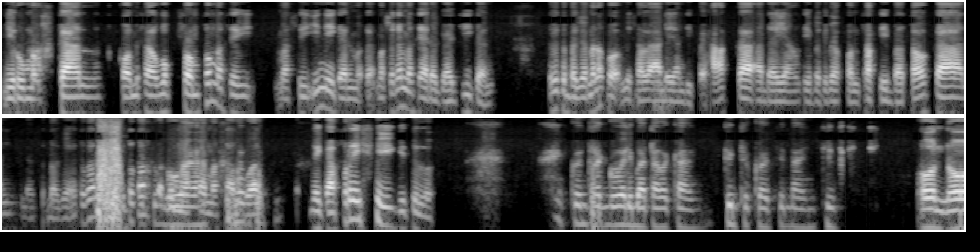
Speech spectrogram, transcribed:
dirumahkan. Kalau misalnya work from home masih masih ini kan maksudnya masih ada gaji kan. Tapi bagaimana kok misalnya ada yang di PHK ada yang tiba-tiba kontrak dibatalkan dan sebagainya. Itu kan itu kan perlu masa-masa buat recovery gitu loh. Kontrak gue dibatalkan itu COVID-19 oh no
